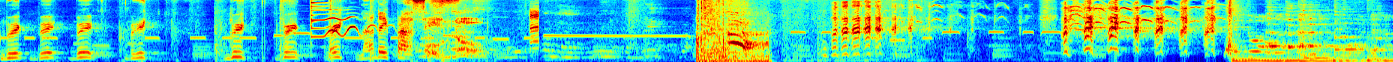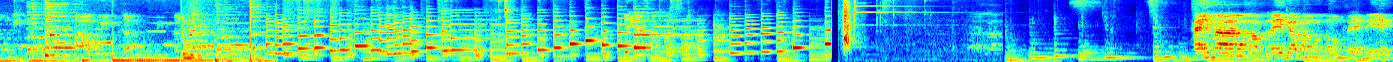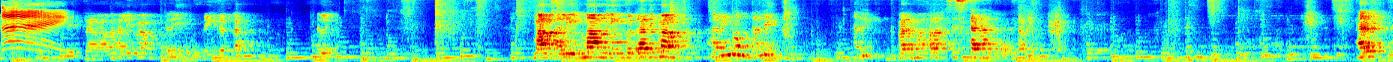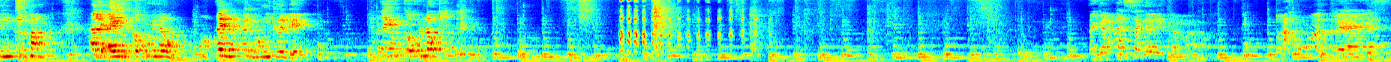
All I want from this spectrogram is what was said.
Bert, Bert, Bert, Bert, Bert, Bert, Bert, naday process. Kung ah. Ay, ba siya? Hi ma'am, apply ka ma'am ng credit. Wait lang, hali ma'am, hali, lingkod. Hali. Ma'am, hali ma'am, lingkod, hali ma'am. Hali ma'am, hali. Para ma-process ka na ko. Hali. Hali, lingkod ma'am. Hali, ayaw ka ulaw. Okay na kayo ng credit. Ayaw ka ulaw. Taga-asa gali ka ma'am. Ako ang address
